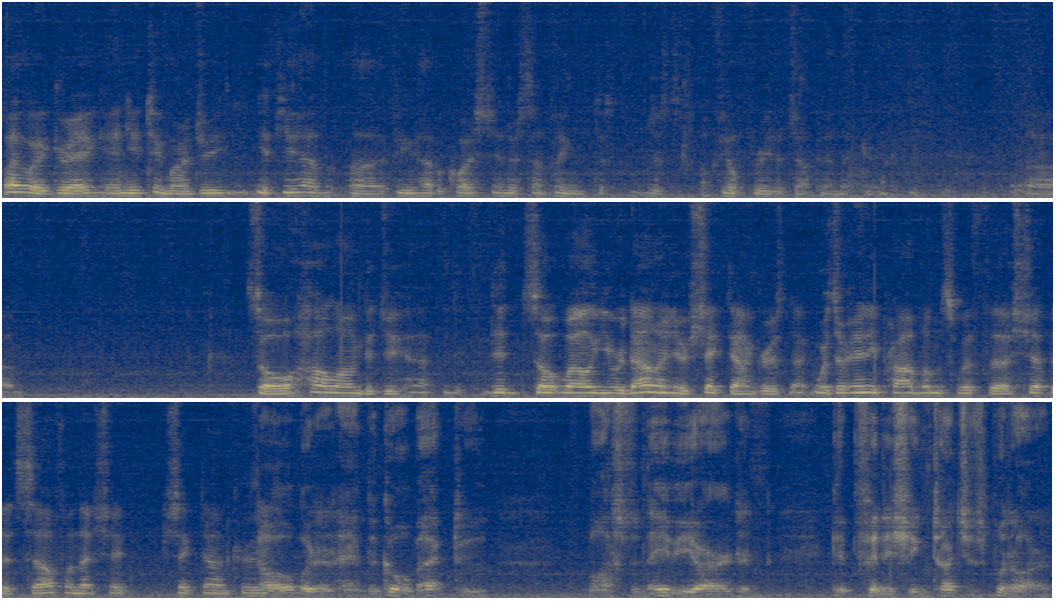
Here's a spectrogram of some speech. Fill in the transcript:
by the way, Greg, and you too, Marjorie, if you have, uh, if you have a question or something, just, just feel free to jump in there. Um, So how long did you have, did, so, well, you were down on your shakedown cruise, Uh, was there any problems with the ship itself on that shake, shakedown cruise? No, but it had to go back to Boston Navy Yard and get finishing touches put on it.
